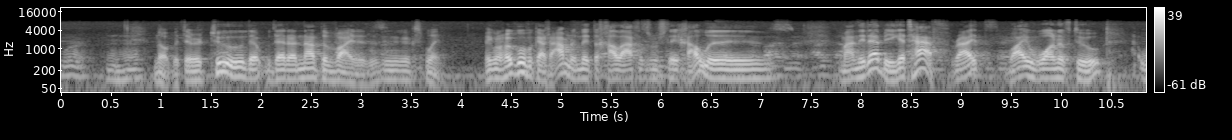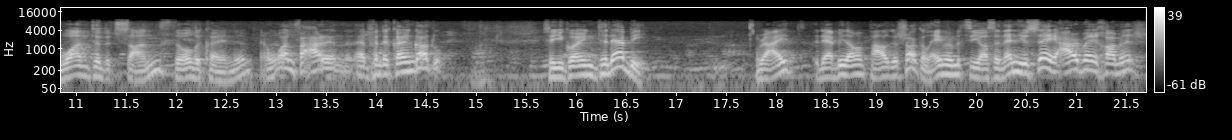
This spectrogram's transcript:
Right. No, but there are two that, that are not divided. This is going to explain. Ik ben ook overkaas. Amr met de galachas from stay galis. Mani Rebbe, he gets half, right? Why one of two? One to the sons, to all the kohenim, and one for Aaron, uh, for the kohen gadol. So you're going to Rebbe, right? Rebbe dama palga shokel. Ema mitziyos, and then you say arba chamish,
